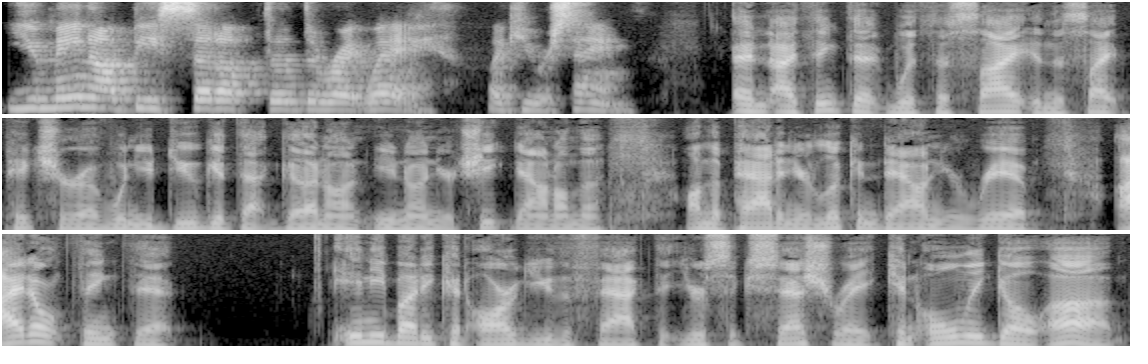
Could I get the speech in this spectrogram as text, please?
you may not be set up the, the right way like you were saying. And I think that with the sight in the sight picture of when you do get that gun on, you know, on your cheek down on the on the pad and you're looking down your rib, I don't think that anybody could argue the fact that your success rate can only go up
